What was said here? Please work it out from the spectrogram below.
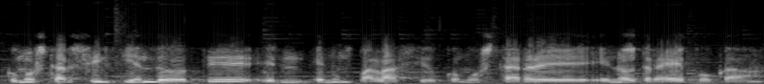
como estar sintiéndote en, un palacio, como estar en otra época.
